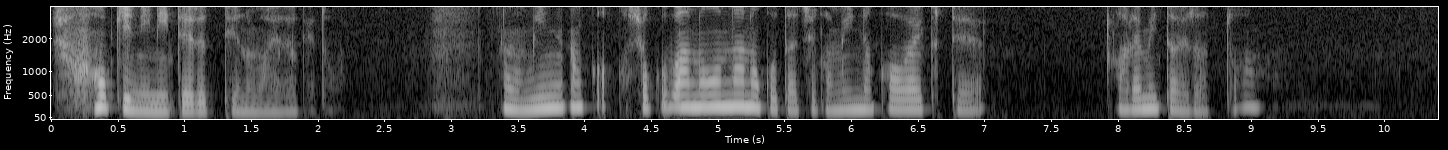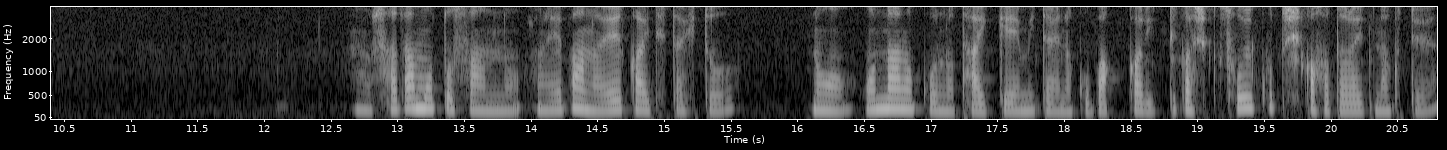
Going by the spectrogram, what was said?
初号機に似てるっていうのもあれだけどでもみんななんか職場の女の子たちがみんな可愛くてあれみたいだった貞本さんのエヴァの絵描いてた人の女の子の体型みたいな子ばっかりってかそういうことしか働いてなくて。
